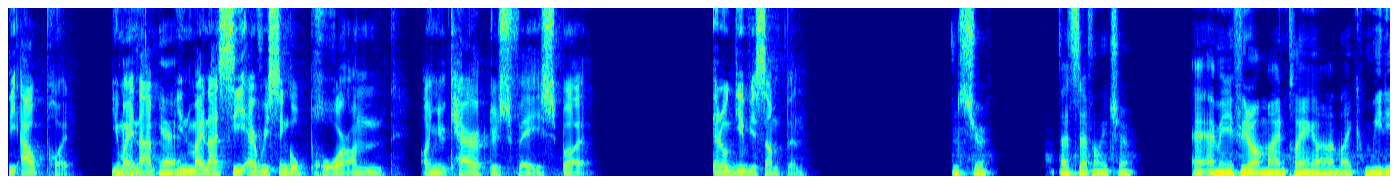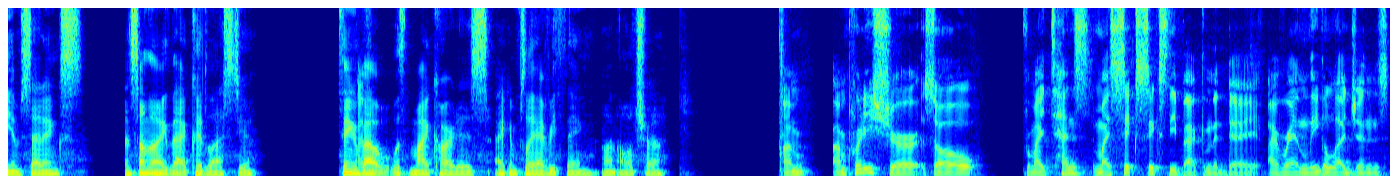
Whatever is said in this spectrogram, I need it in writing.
the output. You might not yeah. you might not see every single pore on on your character's face, but it'll give you something. That's true. That's definitely true. I, I mean, if you don't mind playing on like medium settings, and something like that could last you. thing I- about with my card is I can play everything on ultra. I'm I'm pretty sure. So for my 10 my 660 back in the day, I ran League of Legends,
